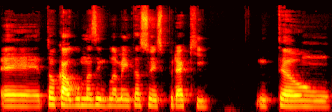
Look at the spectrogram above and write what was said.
é, tocar algumas implementações por aqui. Então,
